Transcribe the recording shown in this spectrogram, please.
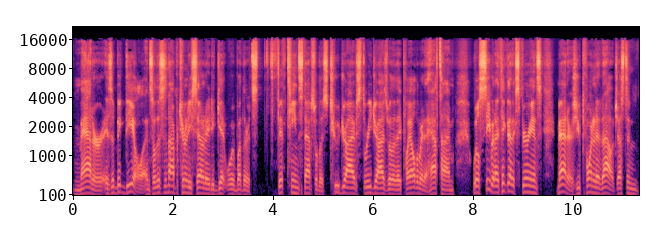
matter is a big deal. And so this is an opportunity Saturday to get whether it's 15 snaps, whether it's two drives, three drives, whether they play all the way to halftime. We'll see. But I think that experience matters. You pointed it out. Justin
